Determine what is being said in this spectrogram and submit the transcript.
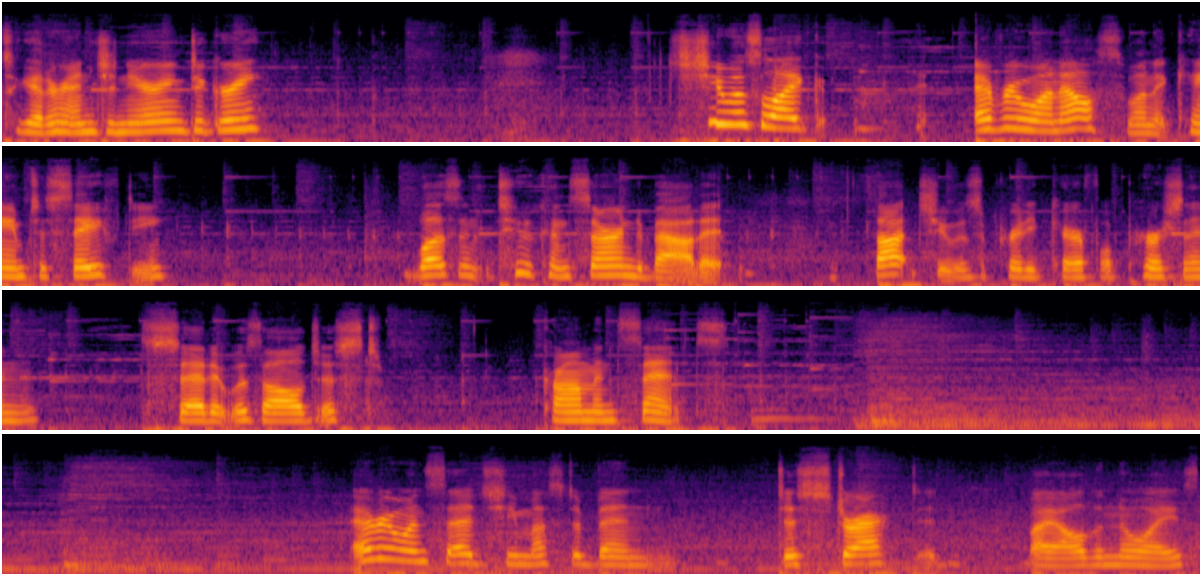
to get her engineering degree. She was like everyone else when it came to safety. Wasn't too concerned about it. Thought she was a pretty careful person. Said it was all just common sense. Everyone said she must have been distracted by all the noise.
